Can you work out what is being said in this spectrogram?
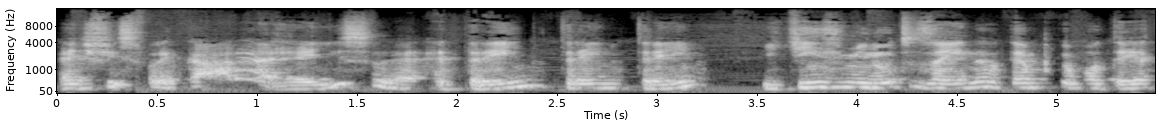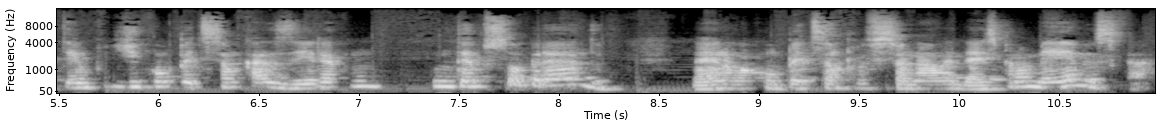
É difícil. Falei, cara, é isso. É, é treino, treino, treino. E 15 minutos ainda, o tempo que eu botei é tempo de competição caseira com, com tempo sobrando. Né? Numa competição profissional é 10 para menos, cara.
